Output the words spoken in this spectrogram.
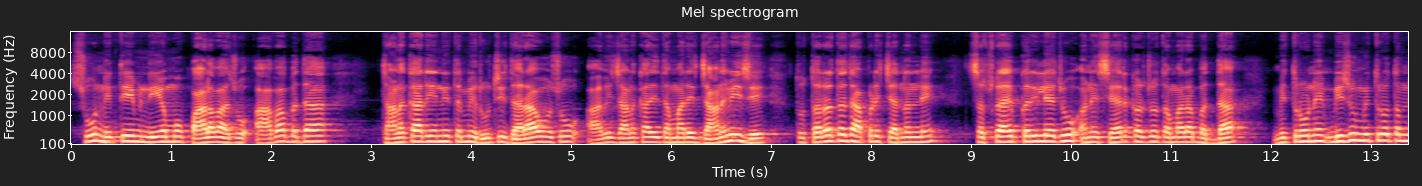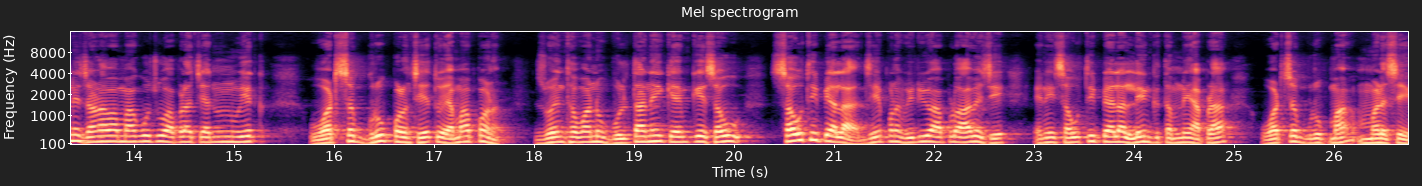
શું નીતિ નિયમો પાળવા, જો આવા બધા જાણકારીની તમે રુચિ ધરાવો છો, આવી જાણકારી તમારે જાણવી છે તો તરત જ આપણી ચેનલને સબસ્ક્રાઈબ કરી લેજો અને શેર કરજો તમારા બધા મિત્રોને. બીજું મિત્રો, તમને જણાવવા માગું છું, આપણા ચેનલનું એક વોટ્સઅપ ગ્રુપ પણ છે, તો એમાં પણ જોઈન થવાનું ભૂલતા નહીં. કેમ કે સૌ, સૌથી પહેલાં જે પણ વીડિયો આપણો આવે છે, એની સૌથી પહેલાં લિંક તમને આપણા વોટ્સઅપ ગ્રુપમાં મળશે.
